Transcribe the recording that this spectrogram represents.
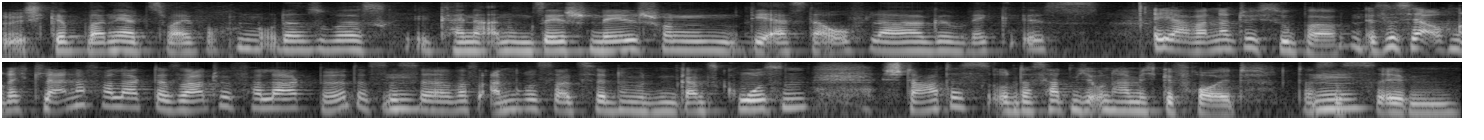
ich glaube, waren ja zwei Wochen oder sowas, keine Ahnung, sehr schnell schon die erste Auflage weg ist? Ja, war natürlich super. Es ist ja auch ein recht kleiner Verlag, der Satur Verlag. Ne? Das ist mhm. ja was anderes, als wenn du mit einem ganz großen startest. Und das hat mich unheimlich gefreut, dass mhm. es eben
